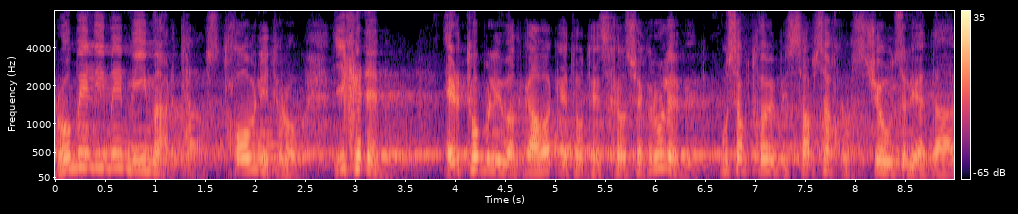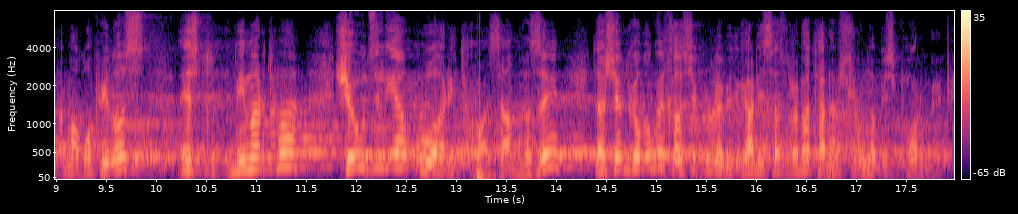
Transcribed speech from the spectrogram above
რომელიმე მიმართავს, თხოვნით რომ იქნებ ერთობლივად გავაკეთოთ ეს ხელშეკრულებით, უსაფრთხოების სამსახურს შეუძლია დააკმაყოფილოს ეს მიმართვა, შეუძლია უარი თქვას ამაზე და შემდგომ უკვე ხელშეკრულებით განისაზღვრება თანამშრომლობის ფორმები.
